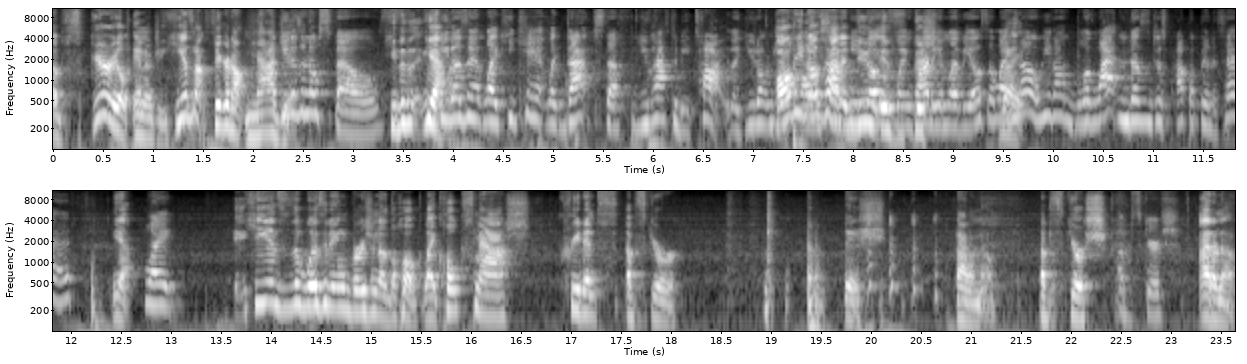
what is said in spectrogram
obscurial energy. He has not figured out magic. He doesn't know spells. He doesn't- yeah. He doesn't like. He can't like that stuff. You have to be taught. Like you don't. Just, All he of knows how to he do knows is Wingardium dis- Leviosa. Like Right. no, he don't. Latin doesn't just pop up in his head. Yeah. Like He is the wizarding version of the Hulk. Like Hulk Smash, Credence Obscure. Ish. I don't know. Obscure. obscure. I don't know.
